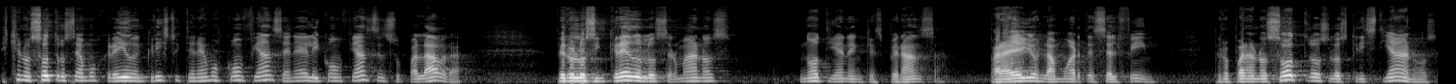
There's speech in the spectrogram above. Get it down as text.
es que nosotros hemos creído en Cristo y tenemos confianza en Él y confianza en su palabra. Pero los incrédulos, hermanos, no tienen que esperanza. Para ellos la muerte es el fin. Pero para nosotros los cristianos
